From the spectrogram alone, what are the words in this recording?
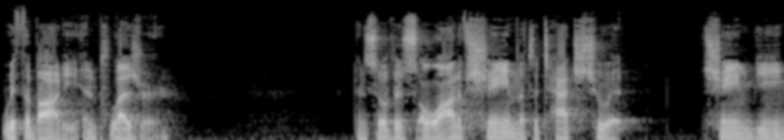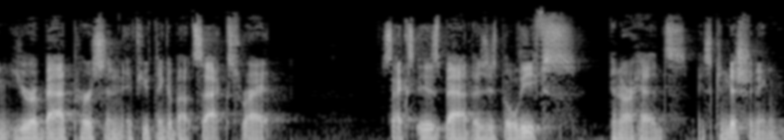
with the body and pleasure and so there's a lot of shame that's attached to it. Shame being you're a bad person if you think about sex, right? Sex is bad. There's these beliefs in our heads, this conditioning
